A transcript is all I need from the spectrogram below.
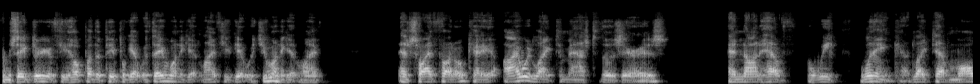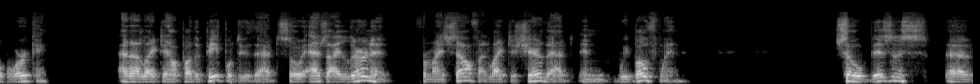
from Zig Ziglar, if you help other people get what they want to get in life, you get what you want to get in life. And so I thought, okay, I would like to master those areas and not have a weak link. I'd like to have them all working. And I'd like to help other people do that. So as I learn it for myself, I'd like to share that, and we both win. So, business uh,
